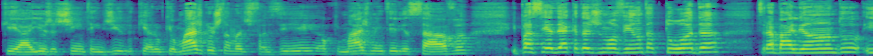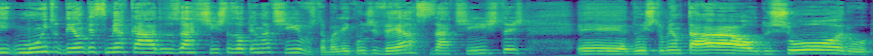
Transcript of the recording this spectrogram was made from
que aí eu já tinha entendido que era o que eu mais gostava de fazer, é o que mais me interessava, e passei a década de 90 toda trabalhando e muito dentro desse mercado dos artistas alternativos. Trabalhei com diversos artistas, é, do instrumental, do choro,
